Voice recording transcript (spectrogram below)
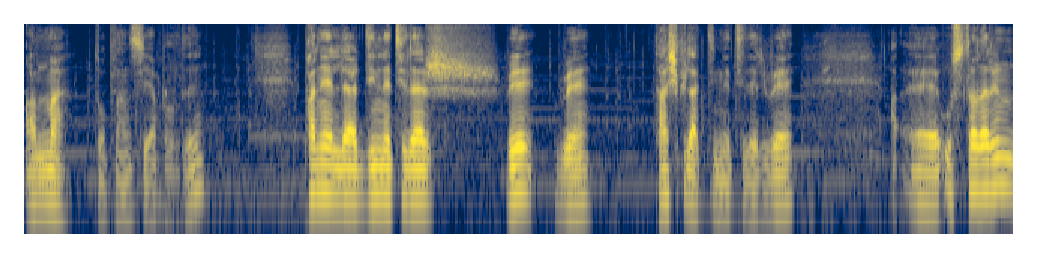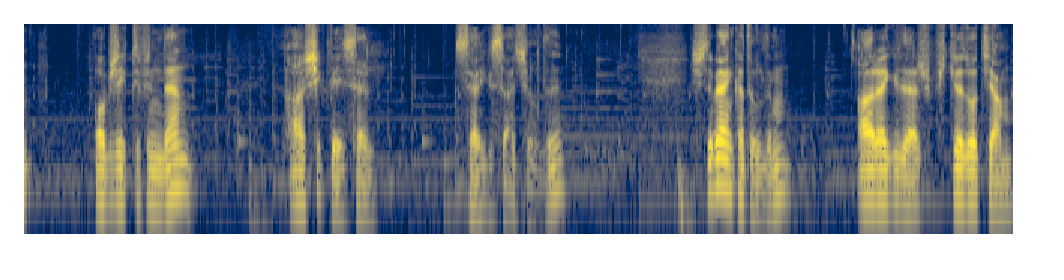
anma toplantısı yapıldı. Paneller, dinletiler ve ve taş plak dinletileri ve e, ustaların objektifinden Aşık Veysel sergisi açıldı. İşte ben katıldım. Ara Güler, Fikret Otyam,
